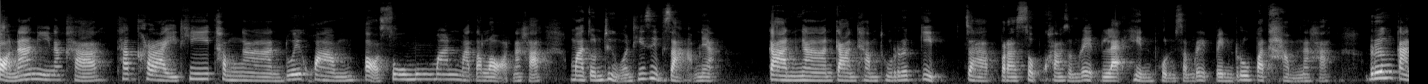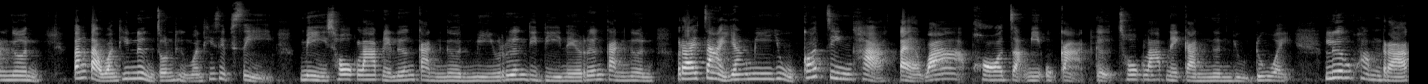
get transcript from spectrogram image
ก่อนหน้านี้นะคะ ถ้าใครที่ทำงานด้วยความต่อสู้มุ่งมั่นมาตลอดนะคะ มาจนถึงวันที่ 13 เนี่ย การงานการทำธุรกิจจะประสบความสำเร็จและเห็นผลสำเร็จเป็นรูปธรรมนะคะ เรื่องการเงินตั้งแต่วันที่ 1 จนถึงวันที่ 14 มีโชคลาภในเรื่องการเงิน มีเรื่องดีๆ ในเรื่องการเงิน รายจ่ายยังมีอยู่ก็จริงค่ะ แต่ว่าพอจะมีโอกาสเกิดโชคลาภในการเงินอยู่ด้วย เรื่องความรัก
